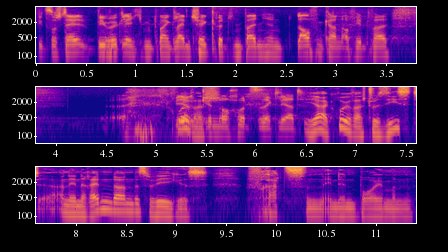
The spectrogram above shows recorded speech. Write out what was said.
wie so schnell wie möglich mit meinen kleinen Schildkrötenbeinchen laufen kann, auf jeden Fall. Krörasch. Noch uns erklärt. Ja, Krörasch, du siehst an den Rändern des Weges Fratzen in den Bäumen.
